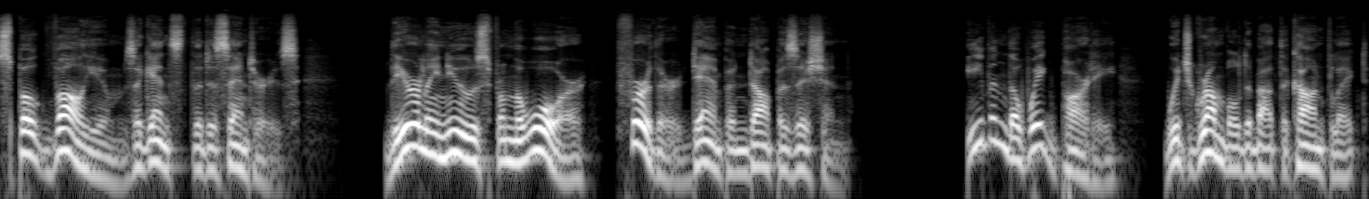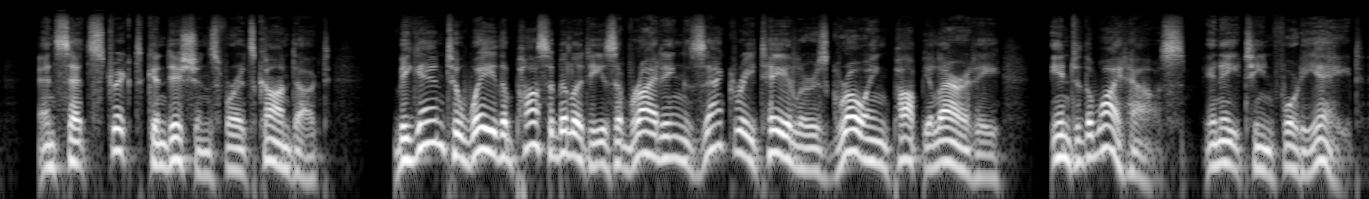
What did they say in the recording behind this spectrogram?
spoke volumes against the dissenters. The early news from the war further dampened opposition. Even the Whig Party, which grumbled about the conflict and set strict conditions for its conduct, began to weigh the possibilities of riding Zachary Taylor's growing popularity into the White House in 1848.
